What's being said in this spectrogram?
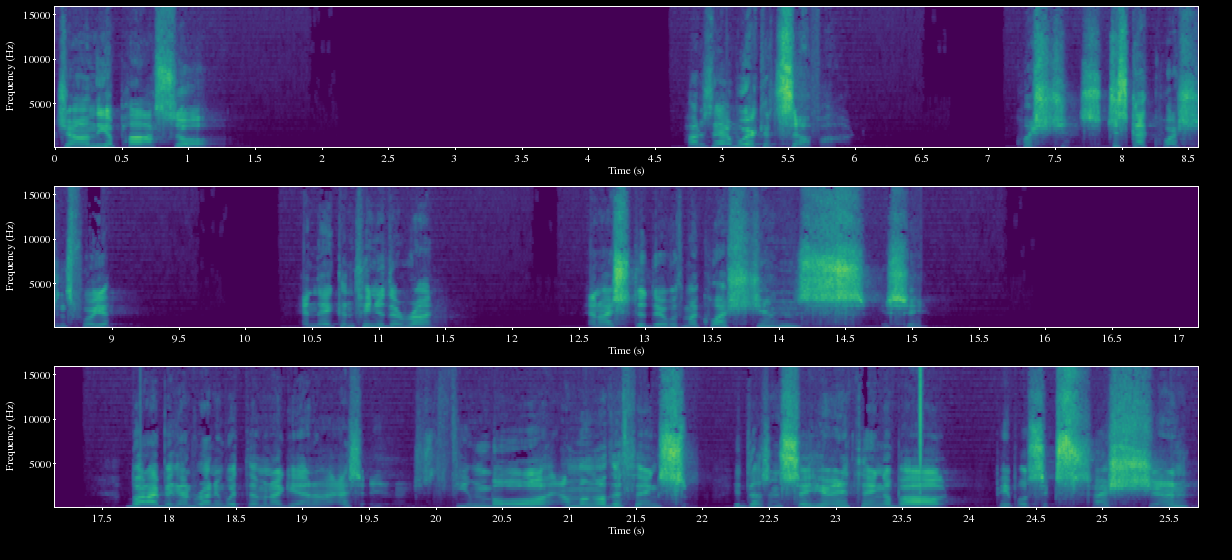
John the Apostle. How does that work itself out? Questions. Just got questions for you. And they continued their run. And I stood there with my questions, you see. But I began running with them, and again, I, I just a few more, among other things. It doesn't say here anything about papal succession.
